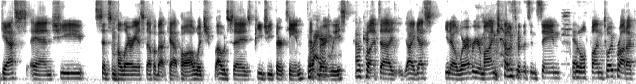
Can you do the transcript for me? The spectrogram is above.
guests, and she said some hilarious stuff about Cat Paw, which I would say is PG 13 at right. the very least. Okay. But uh, I guess, you know, wherever your mind goes with this insane yes. little fun toy product.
